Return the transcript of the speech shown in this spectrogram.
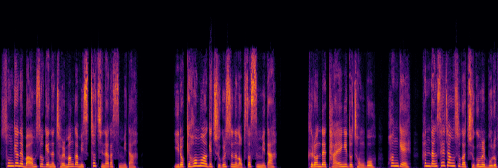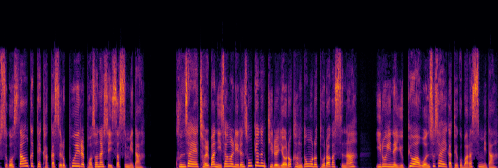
송견의 마음속에는 절망감이 스쳐 지나갔습니다. 이렇게 허무하게 죽을 수는 없었습니다. 그런데 다행히도 정보, 황계, 한당 세 장수가 죽음을 무릅쓰고 싸움 끝에 가까스로 포위를 벗어날 수 있었습니다. 군사의 절반 이상을 잃은 송견은 길을 여러 강동으로 돌아갔으나 이로 인해 유표와 원수 사이가 되고 말았습니다.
